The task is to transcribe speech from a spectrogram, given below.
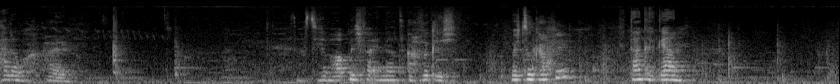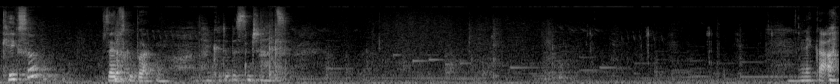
Hallo. Hi. Du hast dich überhaupt nicht verändert. Ach, wirklich? Möchtest du einen Kaffee? Danke, gern. Kekse? Selbst gebacken. Danke, du bist ein Schatz. Lecker.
